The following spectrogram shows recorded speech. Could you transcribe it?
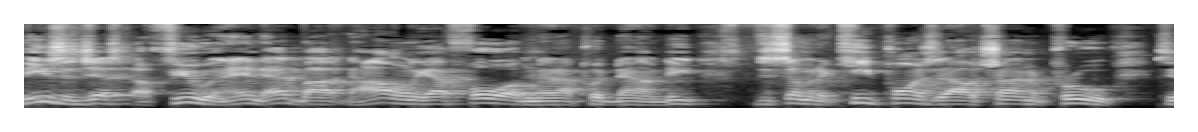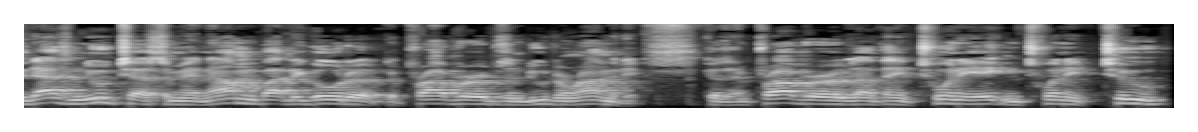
These are just a few, and that about. I only got four of them that I put down. These just some of the key points that I was trying to prove. See, that's New Testament. Now I'm about to go to the Proverbs and Deuteronomy because in Proverbs, I think 28 and 22,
